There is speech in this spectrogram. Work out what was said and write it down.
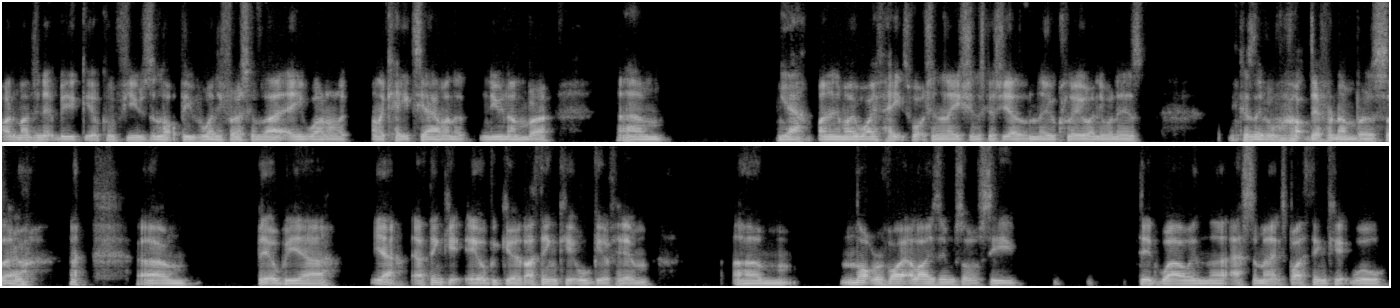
I'd imagine it'll be it'll confuse a lot of people when he first comes out A one on a on a KTM and a new number. Um, yeah, I know my wife hates watching the nations because she has no clue anyone is because they've all got different numbers. So um, it'll be uh yeah, I think it, it'll be good. I think it will give him um not revitalize him because obviously did well in the SMX, but I think it will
